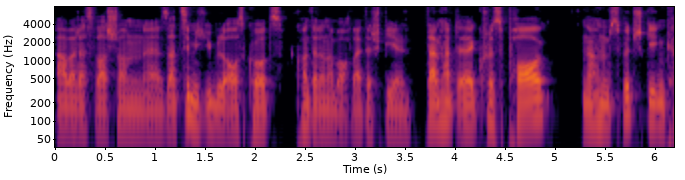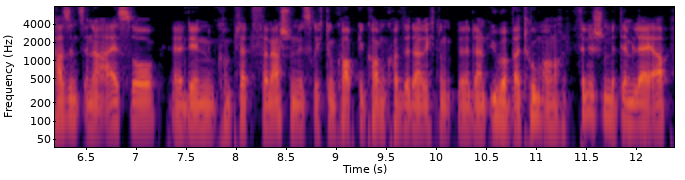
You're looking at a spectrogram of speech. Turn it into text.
Aber das war schon, äh, sah ziemlich übel aus kurz, konnte dann aber auch weiter spielen. Dann hat äh, Chris Paul nach einem Switch gegen Cousins in der ISO äh, den komplett vernascht und ist Richtung Korb gekommen, konnte da Richtung äh, dann über Batum auch noch finishen mit dem Layup.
